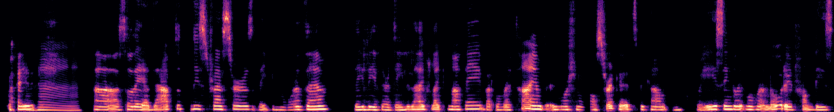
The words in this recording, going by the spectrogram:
right? Mm-hmm. Uh, so they adapt to these stressors, they ignore them, they live their daily life like nothing. But over time, their emotional circuits become increasingly overloaded from these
